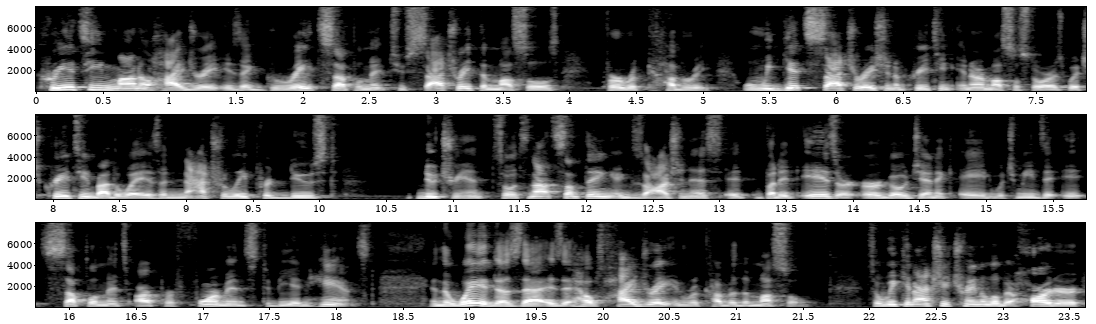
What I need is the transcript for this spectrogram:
Creatine monohydrate is a great supplement to saturate the muscles, for recovery. When we get saturation of creatine in our muscle stores, which creatine, by the way, is a naturally produced nutrient. So it's not something exogenous, it, but it is our ergogenic aid, which means it, it supplements our performance to be enhanced. And the way it does that is it helps hydrate and recover the muscle. So we can actually train a little bit harder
